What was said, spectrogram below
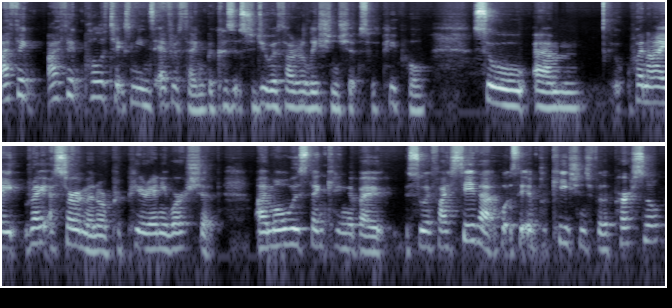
I think I think politics means everything because it's to do with our relationships with people. So um, when I write a sermon or prepare any worship, I'm always thinking about so if I say that, what's the implications for the personal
